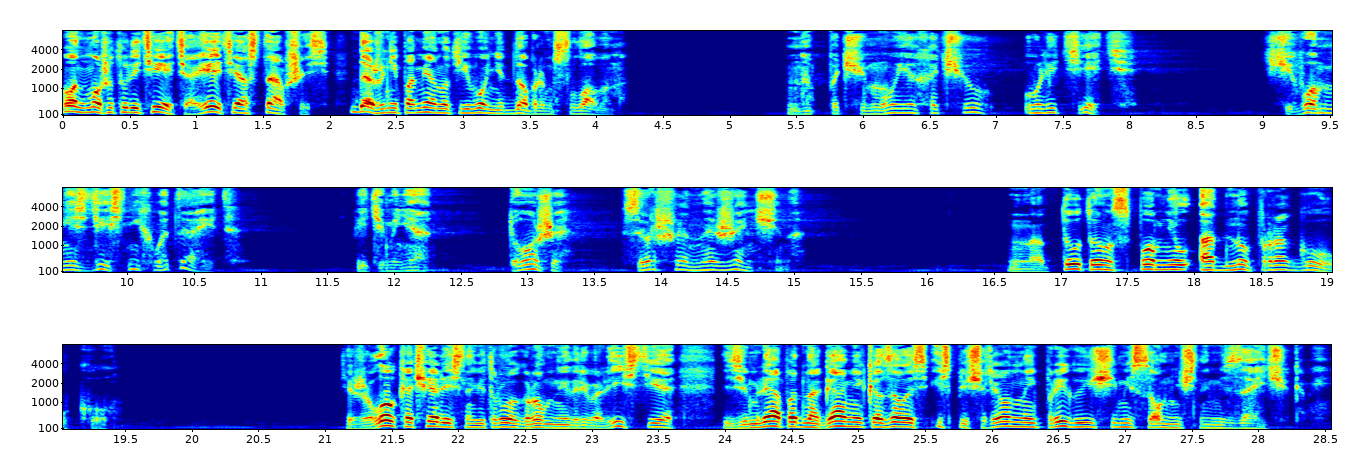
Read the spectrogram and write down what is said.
он может улететь, а эти, оставшись, даже не помянут его недобрым словом. Но почему я хочу улететь? Чего мне здесь не хватает? Ведь у меня тоже совершенная женщина. Но тут он вспомнил одну прогулку. Тяжело качались на ветру огромные древолистья, земля под ногами казалась испещренной прыгающими солнечными зайчиками.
